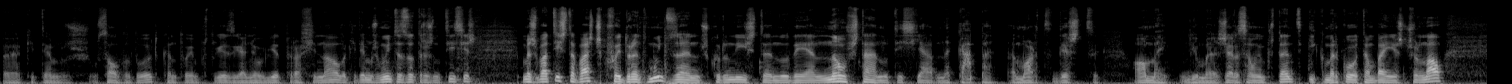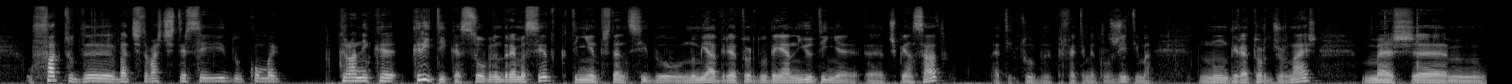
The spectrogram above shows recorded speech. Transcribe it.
Aqui temos o Salvador, cantou em português e ganhou o bilhete para a final. Aqui temos muitas outras notícias. Mas Batista Bastos, que foi durante muitos anos cronista no DN, não está noticiado na capa a morte deste homem de uma geração importante e que marcou também este jornal. O facto de Batista Bastos ter saído com uma crónica crítica sobre André Macedo, que tinha entretanto sido nomeado diretor do DN e o tinha uh, dispensado, atitude perfeitamente legítima num diretor de jornais mas hum,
